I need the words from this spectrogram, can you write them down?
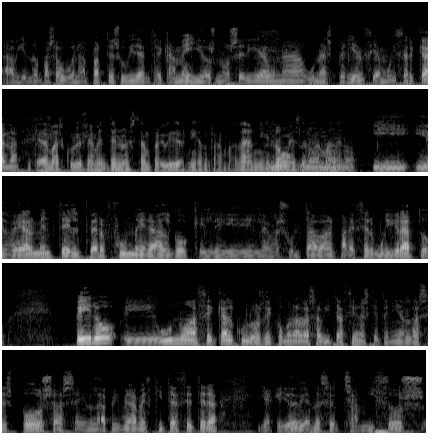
habiendo pasado buena parte de su vida entre camellos no sería una, una experiencia muy cercana Que además, curiosamente, no están prohibidos ni en Ramadán ni en el mes del no, no, Ramadán. no. Y, y realmente el perfume era algo que le, le resultaba al parecer muy grato, pero eh, uno hace cálculos de cómo eran las habitaciones que tenían las esposas en la primera mezquita, etcétera, y aquello debían de ser chamizos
